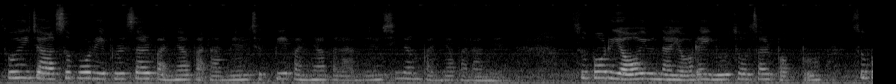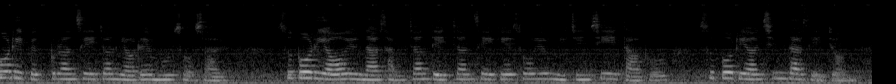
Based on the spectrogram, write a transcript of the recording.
소이자 수보리 불설 반야 바라밀 즉비 반야 바라밀 시명 반야 바라밀. 수보리 어유나 열애 유소설 법부 수보리 백불원 세전 열애 무소설. 수보리 어유나 삼천 대천 세계 소유 미진 시다부 수보리언 심다세존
